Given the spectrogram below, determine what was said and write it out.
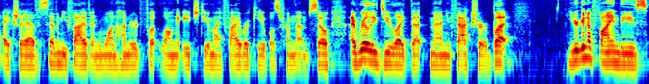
I actually have 75 and 100 foot long HDMI fiber cables from them. So I really do like that manufacturer, but you're gonna find these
